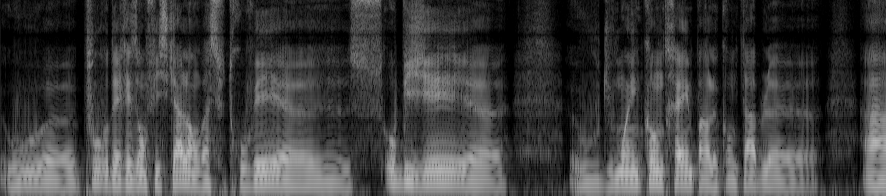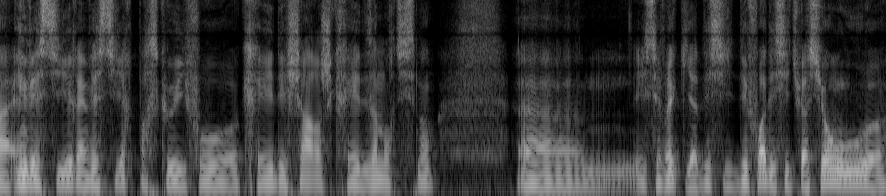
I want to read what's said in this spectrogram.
où, euh, pour des raisons fiscales, on va se trouver obligé ou du moins contraint par le comptable à investir, investir parce qu'il faut créer des charges, créer des amortissements. Euh, et c'est vrai qu'il y a des, fois des situations où, euh,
